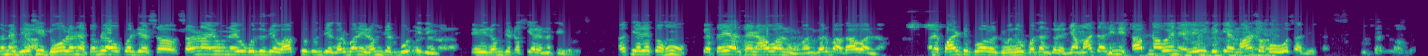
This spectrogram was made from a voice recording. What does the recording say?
તમે દેશી ઢોલ અને તબલા ઉપર જે શરણાયું ને એવું બધું જે વાગતું હતું જે ગરબાની રમઝટ બોલતી હતી એવી રમઝટ અત્યારે નથી હોતી. અત્યારે તો હું કે તૈયાર થઈને આવવાનું અને ગરબા ગાવાના. અને પાર્ટી પ્લોર વધુ પસંદ કરે. જ્યાં માતાજીની સ્થાપના હોય ને, એવી જગ્યાએ માણસો બહુ ઓછા દેખાય.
